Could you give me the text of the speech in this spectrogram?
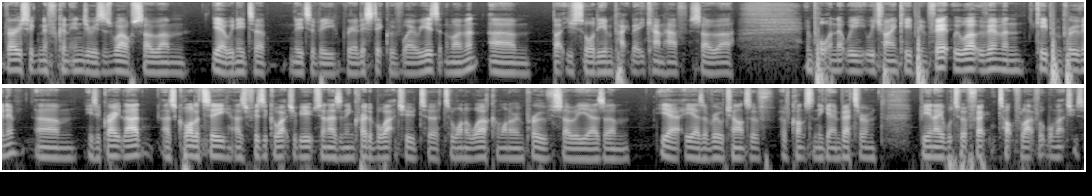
very significant injuries as well. So um, yeah, we need to need to be realistic with where he is at the moment. Um, but you saw the impact that he can have. So uh, important that we, we try and keep him fit. We work with him and keep improving him. Um, he's a great lad, has quality, has physical attributes, and has an incredible attitude to, to want to work and want to improve. So he has um yeah he has a real chance of, of constantly getting better and being able to affect top flight football matches.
